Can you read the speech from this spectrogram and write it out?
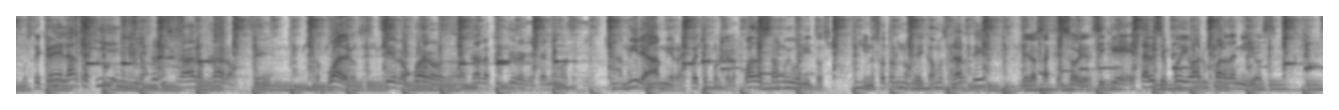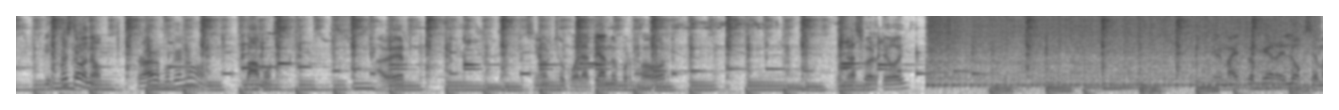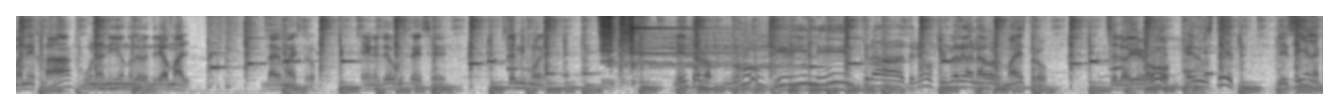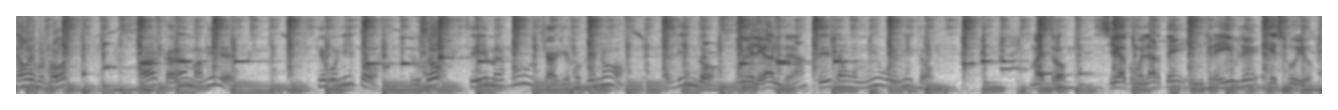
¿Usted cree el arte aquí en Miraflores? Claro, claro, sí. Los cuadros. Sí, los cuadros, acá la pintura que tenemos aquí. Ah, mira, mi respeto, porque los cuadros están muy bonitos. Y nosotros nos dedicamos al arte de los accesorios. Así que esta vez se puede llevar un par de anillos. ¿Dispuesto o no? Claro, ¿por qué no? Vamos. A ver. Señor, chocolateando, por favor. ¿Tendrá suerte hoy? El maestro, qué reloj se maneja, ¿ah? Un anillo no le vendría mal. Dale, maestro. En el dedo que usted desee. Usted mismo es. ¿Le entra lo... No, qué bien le entra. Tenemos primer ganador, maestro. Se lo llevó. Es de usted. ¿Le enseña en la cámara, por favor? Ah, caramba, mire. Qué bonito. ¿Le gustó? Sí, me gusta, que por qué no. Está lindo. Muy elegante, ¿ah? Sí, está muy bonito. Maestro, siga con el arte. Increíble, es suyo.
